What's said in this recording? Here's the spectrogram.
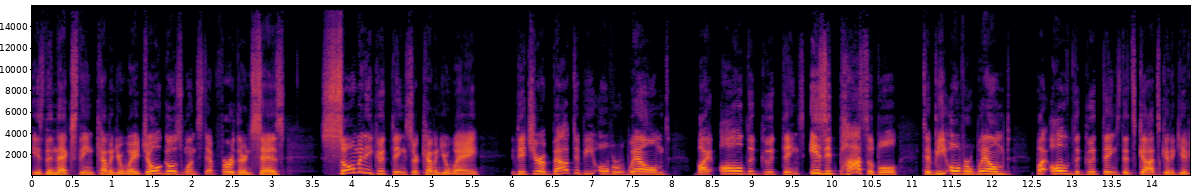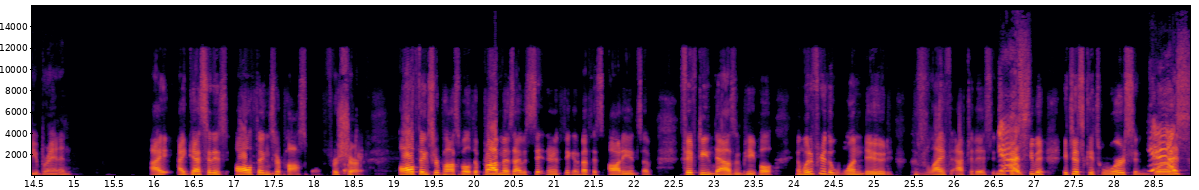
is the next thing coming your way. Joel goes one step further and says, So many good things are coming your way that you're about to be overwhelmed by all the good things. Is it possible to be overwhelmed by all of the good things that God's going to give you, Brandon? I I guess it is all things are possible for sure. Okay. All things are possible. The problem is, I was sitting there and thinking about this audience of fifteen thousand people, and what if you're the one dude whose life after this, and you can Yes! it, it just gets worse and worse.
